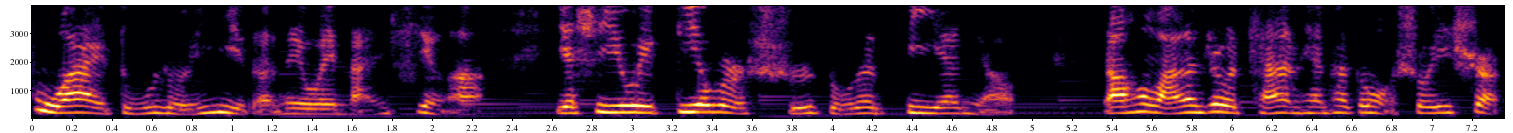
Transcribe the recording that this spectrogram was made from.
酷爱读《论语》的那位男性啊，也是一位爹味儿十足的爹娘。然后完了之后，前两天他跟我说一事儿，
